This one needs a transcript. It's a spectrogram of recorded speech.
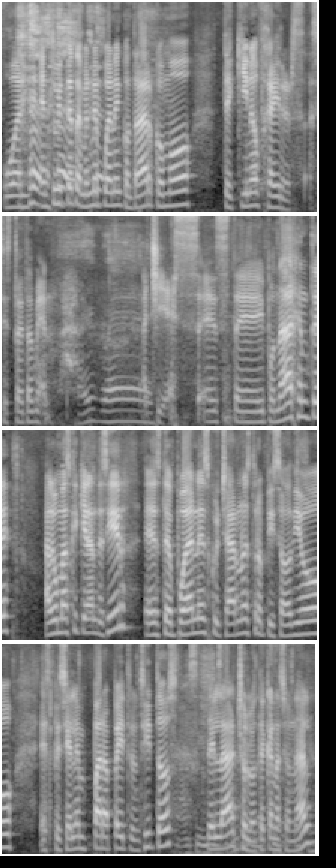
O en, en Twitter también me pueden encontrar como The King of Haters. Así estoy también. Ay, güey. Así es. Este, y pues nada, gente. ¿Algo más que quieran decir? Este, pueden escuchar nuestro episodio especial en para Patreoncitos Ah, sí, de la Choloteca Nacional.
